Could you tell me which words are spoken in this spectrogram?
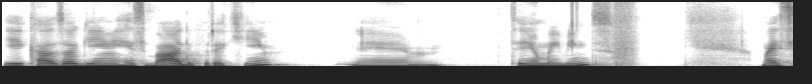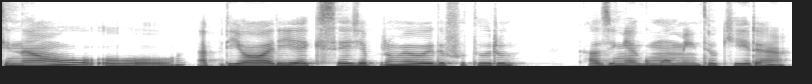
E caso alguém resbale por aqui, é, sejam bem-vindos. Mas se não, o, a priori é que seja pro meu eu do futuro caso em algum momento eu queira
